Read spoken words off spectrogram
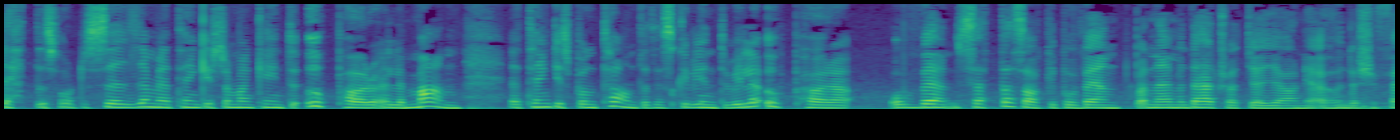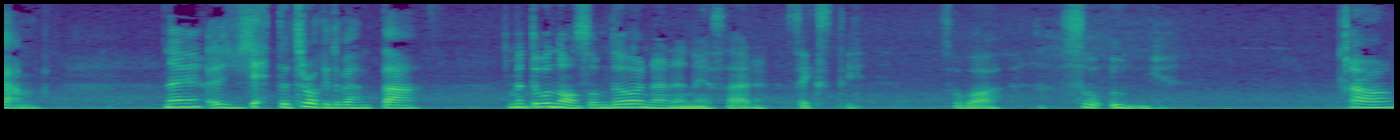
jättesvårt att säga, men jag tänker så man kan inte upphöra, eller man. Jag tänker spontant att jag skulle inte vilja upphöra och sätta saker på vänt. Bara, nej, men det här tror jag att jag gör när jag är 125. Nej, Det är jättetråkigt att vänta. men då någon som dör när den är så här 60. Så var så ung. Ja.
